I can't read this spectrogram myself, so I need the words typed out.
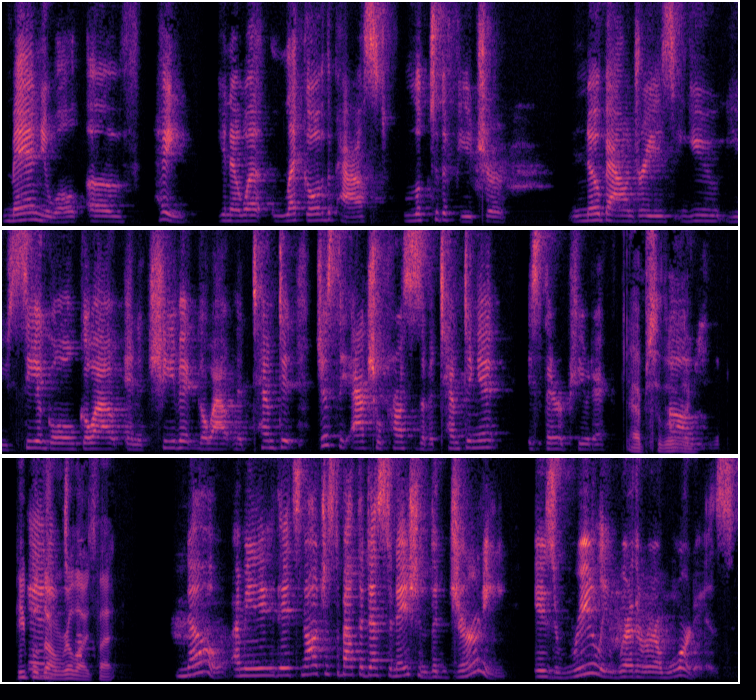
manual of, hey, you know what? Let go of the past, look to the future, no boundaries you you see a goal go out and achieve it go out and attempt it just the actual process of attempting it is therapeutic absolutely um, people don't realize that no i mean it's not just about the destination the journey is really where the reward is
